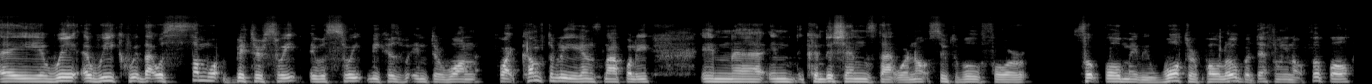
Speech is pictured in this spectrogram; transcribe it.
a, we- a week that was somewhat bittersweet. It was sweet because Inter won quite comfortably against Napoli in uh, in conditions that were not suitable for football, maybe water polo, but definitely not football.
